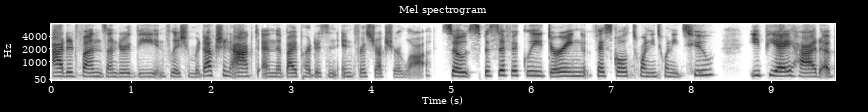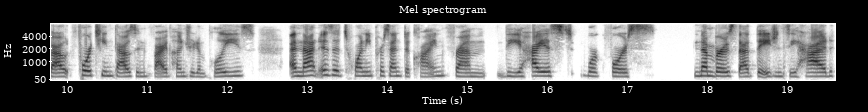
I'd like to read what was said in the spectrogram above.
added funds under the Inflation Reduction Act and the Bipartisan Infrastructure Law. So, specifically during fiscal 2022, EPA had about 14,500 employees, and that is a 20% decline from the highest workforce numbers that the agency had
